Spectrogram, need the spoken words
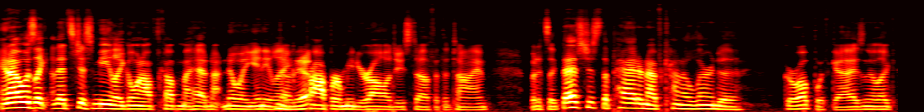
And I was like, that's just me like going off the top of my head, not knowing any like yep. proper meteorology stuff at the time. But it's like that's just the pattern I've kind of learned to grow up with, guys. And they're like,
